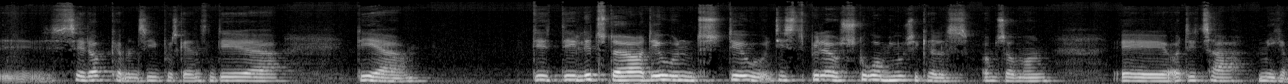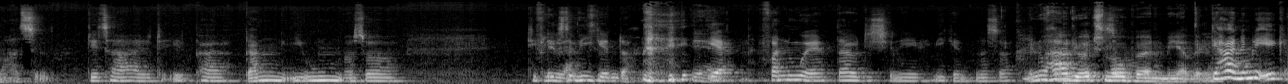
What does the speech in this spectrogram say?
øh, setup, kan man sige, på Skansen. Det er, det er, det, det er lidt større. Det er jo en, det er jo, de spiller jo store musicals om sommeren, øh, og det tager mega meget tid. Det tager et, et par gange i ugen, og så de fleste lang tid. weekender. Ja. ja, fra nu af, der er jo audition i weekenden, og så... Men nu har du jo ikke små børn mere, vel? Det har jeg nemlig ikke.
